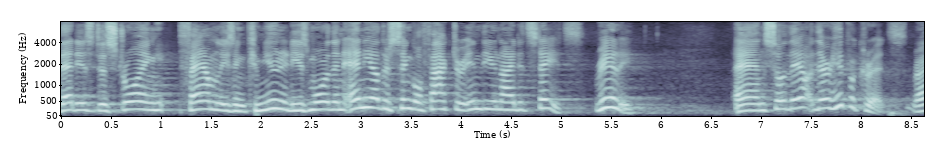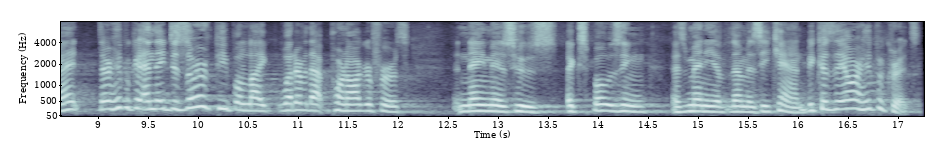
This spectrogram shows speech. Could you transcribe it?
that is destroying families and communities more than any other single factor in the United States, really. And so they are, they're hypocrites, right? They're hypocrites, and they deserve people like whatever that pornographer's name is who's exposing as many of them as he can, because they are hypocrites.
